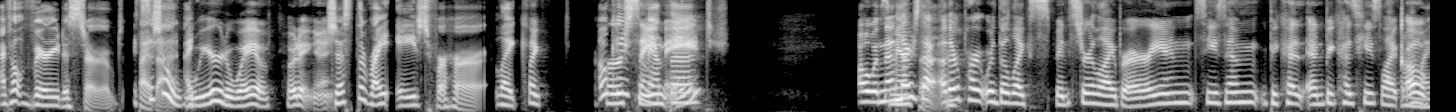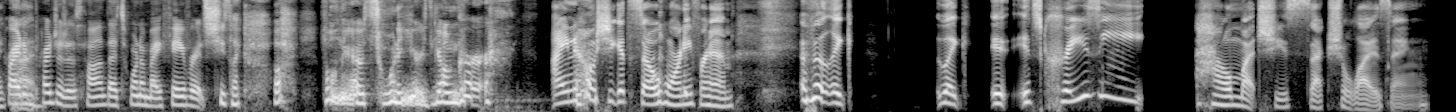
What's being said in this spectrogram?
I felt very disturbed It's such that. a I- weird way of putting it. just the right age for her. Like, like her Okay, same Samantha. age. Oh, and then there's that other part where the like spinster librarian sees him because and because he's like, Oh "Oh, Pride and Prejudice, huh? That's one of my favorites." She's like, "Oh, if only I was 20 years younger." I know she gets so horny for him. But like like it, it's crazy how much she's sexualizing.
